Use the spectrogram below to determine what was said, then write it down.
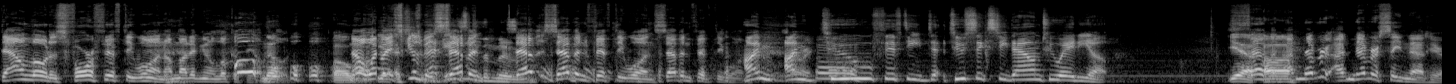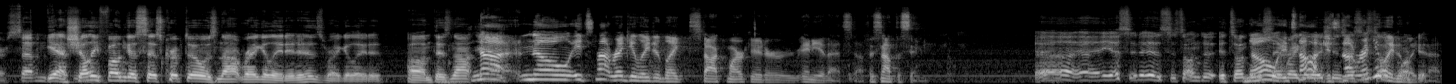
Download is 451. I'm not even going to look at the No. upload. Oh, No, my- wait, wait, yes. excuse me. That is to Seven, seven, 751. 751. I'm I'm Sorry. 250 260 down, 280 up. Yeah. Seven. uh, I've never I've never seen that here. Seven. yeah. Shelly Fungus says crypto is not regulated. It is regulated. Um, there's not. Not no, it's not regulated like stock market or any of that stuff. It's not the same. Uh, uh, yes, it is. It's under. It's under. No, the same it's not. regulations It's not as stock regulated like market. that.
